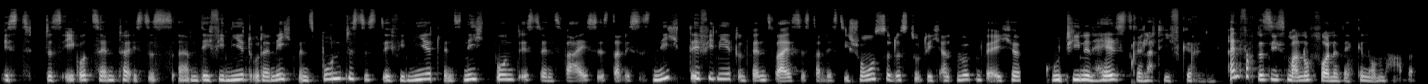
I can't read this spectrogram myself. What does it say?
ist das Ego-Center, ist es ähm, definiert oder nicht? Wenn es bunt ist, ist es definiert. Wenn es nicht bunt ist, wenn es weiß ist, dann ist es nicht definiert. Und wenn es weiß ist, dann ist die Chance, dass du dich an irgendwelche Routinen hältst, relativ gering. Einfach, dass ich es mal noch vorne weggenommen habe.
